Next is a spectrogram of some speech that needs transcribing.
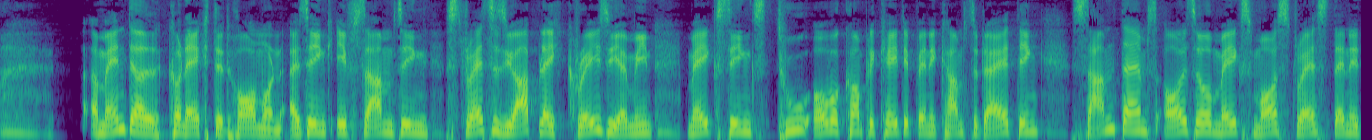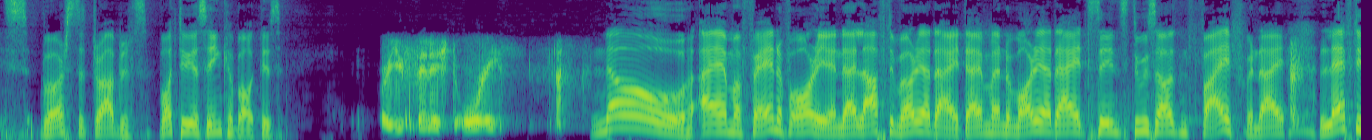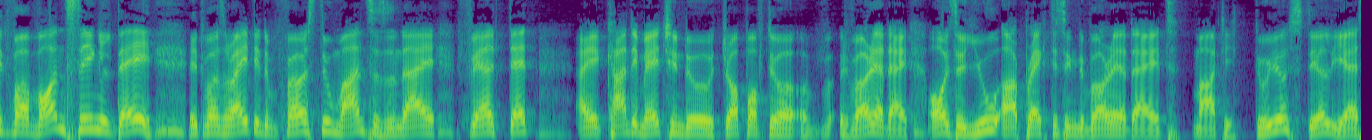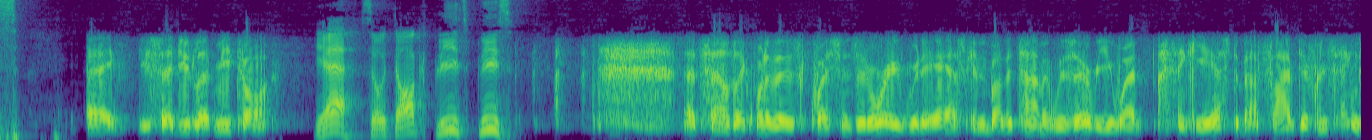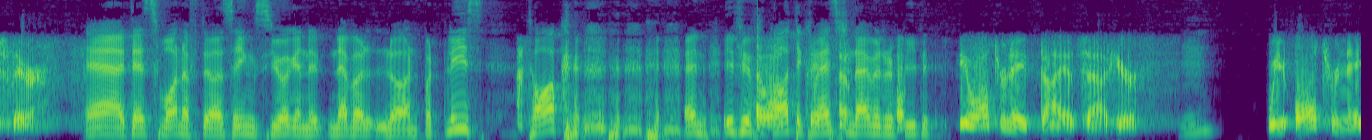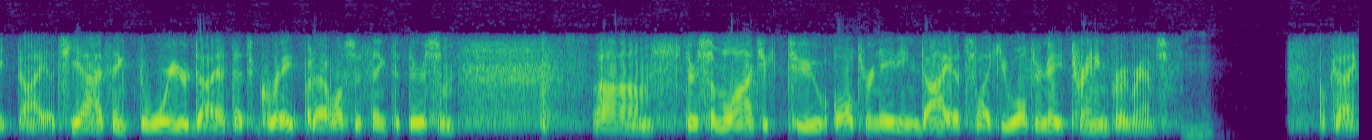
a mental connected hormone. I think if something stresses you up like crazy, I mean, makes things too overcomplicated when it comes to dieting, sometimes also makes more stress than it's worth the troubles. What do you think about this? Are you finished, Ori? No, I am a fan of Ori and I love the warrior diet. I'm on the warrior diet since 2005 and I left it for one single day. It was right in the first two months and I felt that I can't imagine to drop off the uh, warrior diet. Also, you are practicing the warrior diet, Marty. Do you still? Yes. Hey, you said you'd let me talk. Yeah, so talk, please, please. That sounds like one of those questions that Ori would ask, and by the time it was over, you went, I think he asked about five different things there. Yeah, that's one of the things Jürgen never learned. But please talk, and if you forgot the question, I will repeat it. We alternate diets out here. Mm-hmm. We alternate diets. Yeah, I think the warrior diet, that's great, but I also think that there's some um, there's some logic to alternating diets like you alternate training programs. Mm-hmm. Okay,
